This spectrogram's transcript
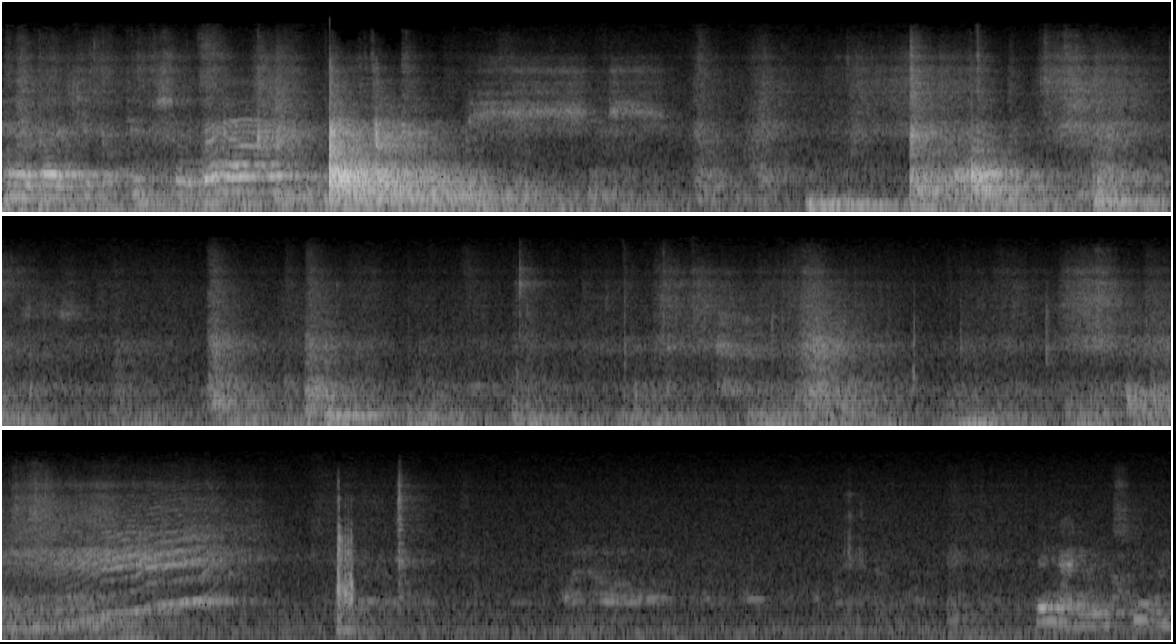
Oh, I gotta take a picture of that. They're not even shooting.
